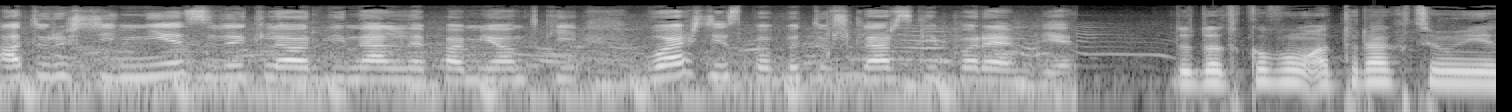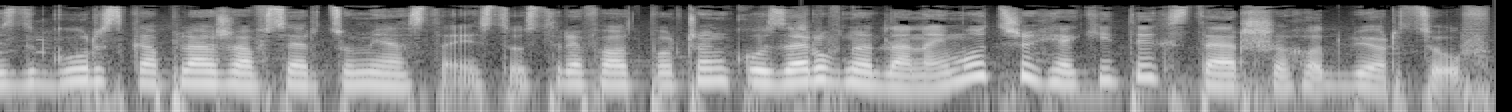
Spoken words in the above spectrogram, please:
a turyści niezwykle oryginalne pamiątki właśnie z pobytu w Szklarskiej Porębie. Dodatkową atrakcją jest górska plaża w sercu miasta. Jest to strefa odpoczynku zarówno dla najmłodszych, jak i tych starszych odbiorców.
